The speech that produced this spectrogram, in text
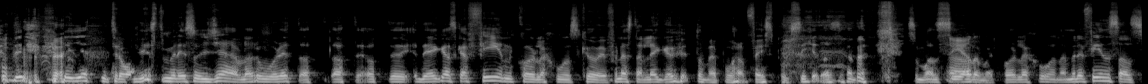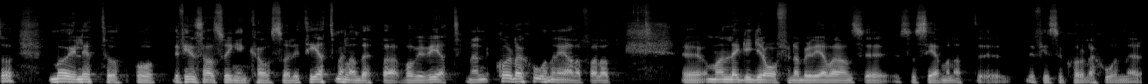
det, det, är jättetragiskt, men det är så jävla roligt att, att, att det, det, är en ganska fin korrelationskurva. Vi får nästan lägga ut dem här på vår Facebook-sida sen, så man ser ja. de här korrelationerna. Men det finns alltså möjlighet och, och det finns alltså ingen kausalitet mellan detta, vad vi vet. Men korrelationen är i alla fall att eh, om man lägger graferna bredvid varandra så, så ser man att eh, det finns en korrelation med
